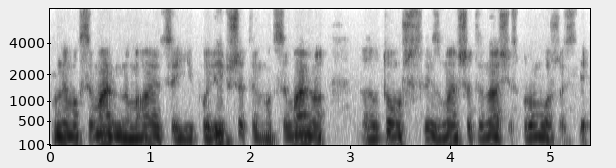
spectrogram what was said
вони максимально намагаються її поліпшити, максимально, е, в тому числі, зменшити наші спроможності.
